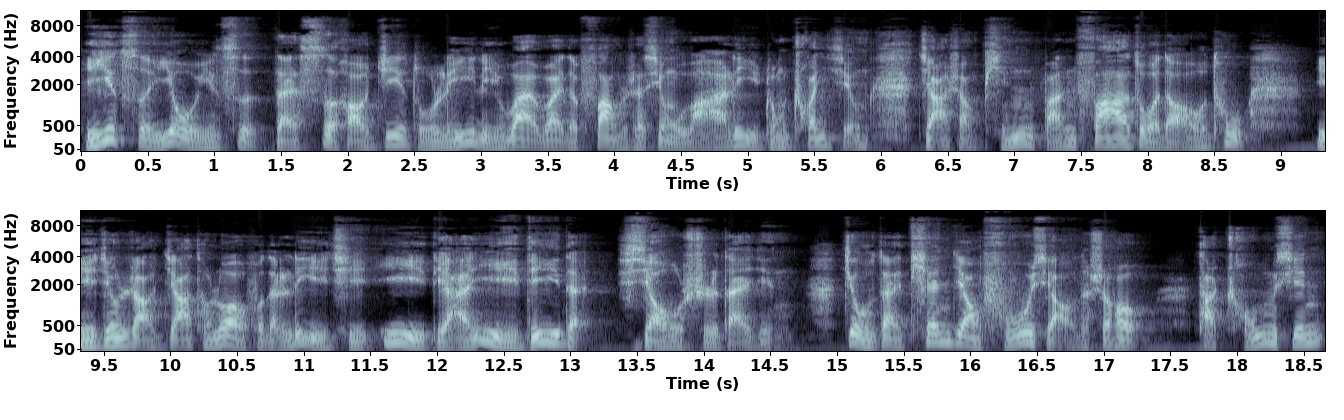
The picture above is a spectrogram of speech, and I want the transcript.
一次又一次在四号机组里里外外的放射性瓦砾中穿行，加上频繁发作的呕吐，已经让加特洛夫的力气一点一滴地消失殆尽。就在天降拂晓的时候，他重新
